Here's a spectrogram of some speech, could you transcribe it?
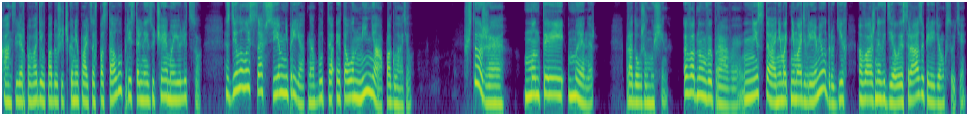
Канцлер поводил подушечками пальцев по столу, пристально изучая моё лицо. Сделалось совсем неприятно, будто это он меня погладил. «Что же, Монтерей Мэннер», — продолжил мужчина, — «в одном вы правы. Не станем отнимать время у других важных дел и сразу перейдем к сути.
